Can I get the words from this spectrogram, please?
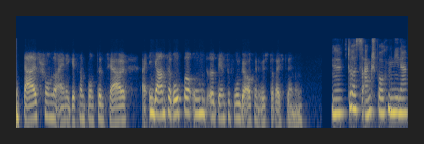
Und da ist schon noch einiges an Potenzial äh, in ganz Europa und äh, demzufolge auch in Österreich drinnen. Du hast angesprochen, Nina,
